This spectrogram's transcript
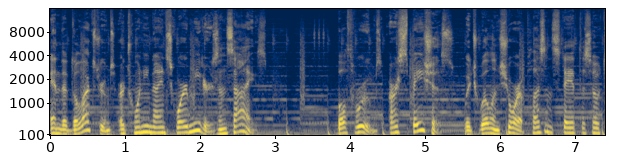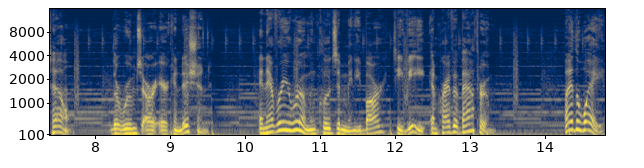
and the deluxe rooms are 29 square meters in size. Both rooms are spacious, which will ensure a pleasant stay at this hotel. The rooms are air conditioned, and every room includes a minibar, TV, and private bathroom. By the way,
